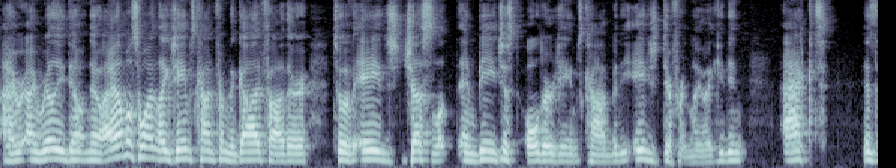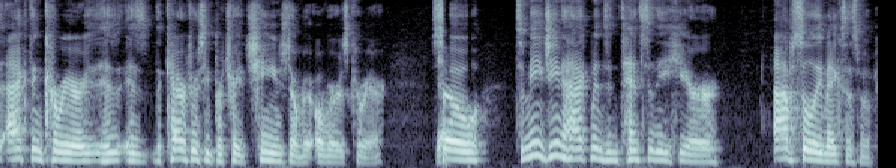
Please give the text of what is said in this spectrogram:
I, I really don't know. I almost want like James Caan from The Godfather to have aged just and be just older James Caan, but he aged differently. Like he didn't act his acting career, his, his the characters he portrayed changed over over his career. Yeah. So to me, Gene Hackman's intensity here absolutely makes this movie.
